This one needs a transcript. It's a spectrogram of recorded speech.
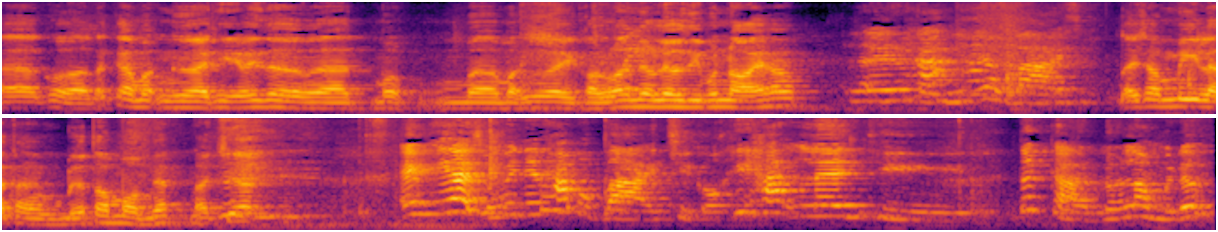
ờ, của tất cả mọi người thì bây giờ một mà mọi người còn lo điều gì muốn nói không? Mình nghĩ là bài. Đây cho mi là thằng đứa to mồm nhất nói trước. Em nghĩ là chúng mình nên hát một bài Chỉ có khi hát lên thì tất cả nỗi lòng mới được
